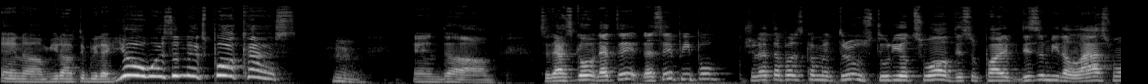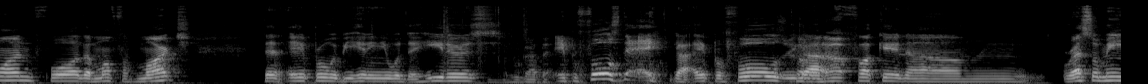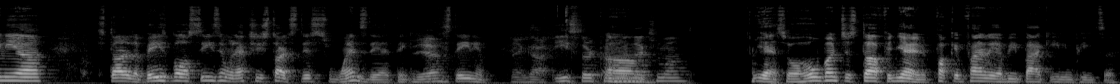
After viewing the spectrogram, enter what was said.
and um, you don't have to be like, "Yo, what's the next podcast?" Hmm. And um, so that's go. That's it. That's it, people. Chuleta Brothers coming through. Studio 12. This will probably this will be the last one for the month of March. Then April we'll be hitting you with the heaters. We got the April Fool's Day. We got April Fools. We Coming got up. fucking um, WrestleMania. Started the baseball season when it actually starts this Wednesday, I think. Yeah. Stadium. And got Easter coming Um, next month. Yeah, so a whole bunch of stuff, and yeah, and fucking finally I'll be back eating pizza.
